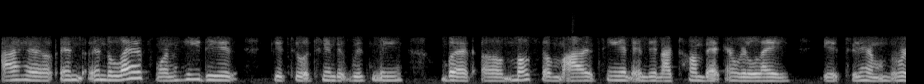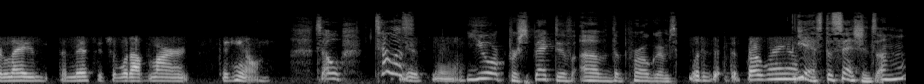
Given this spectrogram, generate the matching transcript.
I have, and in the last one, he did get to attend it with me, but uh, most of them I attend, and then I come back and relay it to him, relay the message of what I've learned to him. So tell us Yes, your perspective of the programs. What is it, the program? Yes, the sessions. Uh-huh.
